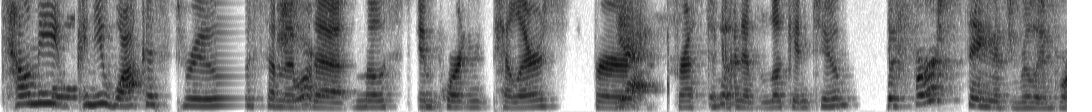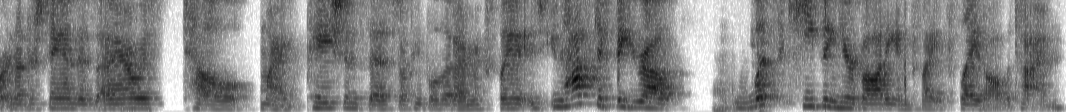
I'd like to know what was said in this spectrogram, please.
Tell me, can you walk us through some sure. of the most important pillars for yeah. for us to kind of look into? The first thing that's really important to understand is I always tell my patients this or people that I'm explaining is you have to figure out what's keeping your body in fight flight all the time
